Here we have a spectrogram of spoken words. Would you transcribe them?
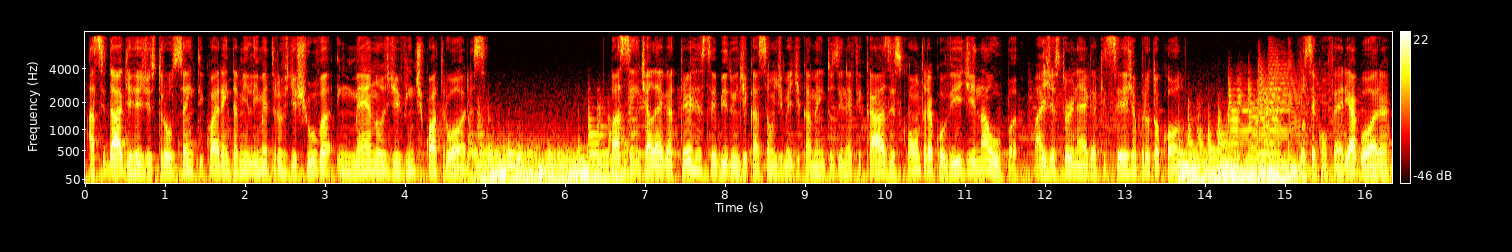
a cidade registrou 140 milímetros de chuva em menos de 24 horas. O paciente alega ter recebido indicação de medicamentos ineficazes contra a Covid na UPA, mas gestor nega que seja protocolo. Você confere agora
